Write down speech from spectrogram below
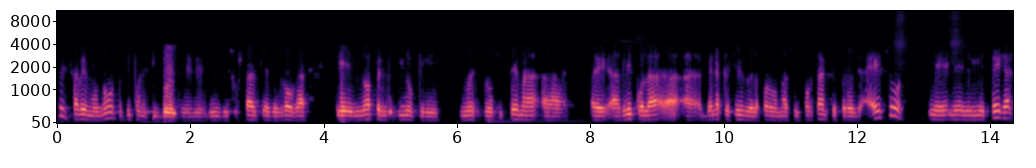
pues sabemos, ¿no? Otro tipo de, de, sustancias, de drogas, que no ha permitido que nuestro sistema ah, eh, agrícola venga creciendo de la forma más importante, pero a eso le, le, pegas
